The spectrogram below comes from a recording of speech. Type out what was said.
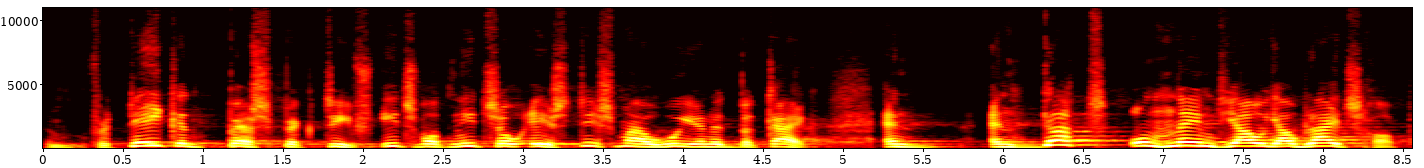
Een vertekend perspectief. Iets wat niet zo is. Het is maar hoe je het bekijkt. En, en dat ontneemt jou jouw blijdschap.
